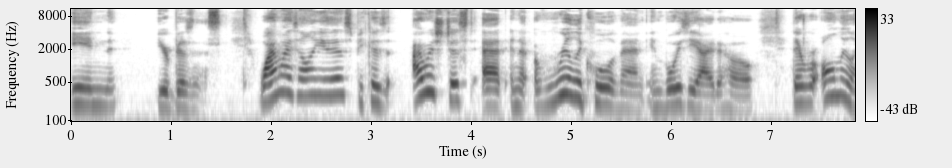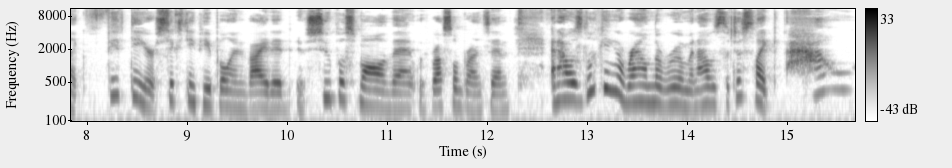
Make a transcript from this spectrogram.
in your business. Why am I telling you this? Because I was just at an, a really cool event in Boise, Idaho. There were only like 50 or 60 people invited, a super small event with Russell Brunson. And I was looking around the room and I was just like, how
